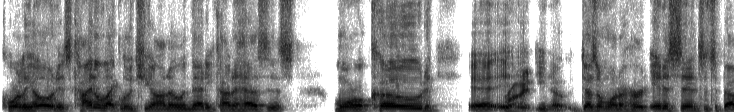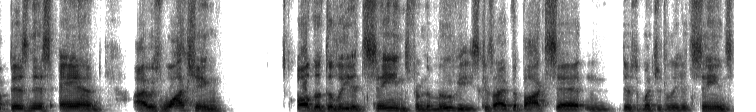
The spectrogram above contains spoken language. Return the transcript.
Corleone is kind of like Luciano in that he kind of has this moral code. Uh, right. it, you know, doesn't want to hurt innocents. It's about business. And I was watching all the deleted scenes from the movies because I have the box set and there's a bunch of deleted scenes.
